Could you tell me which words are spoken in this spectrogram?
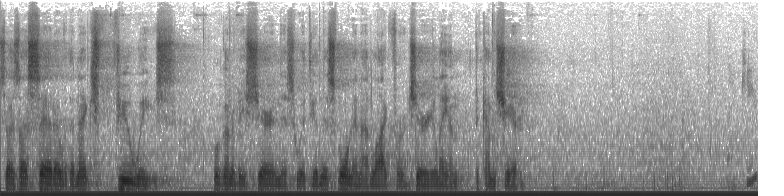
So, as I said, over the next few weeks, we're going to be sharing this with you. And this morning, I'd like for Jerry Lynn to come share. Thank you.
